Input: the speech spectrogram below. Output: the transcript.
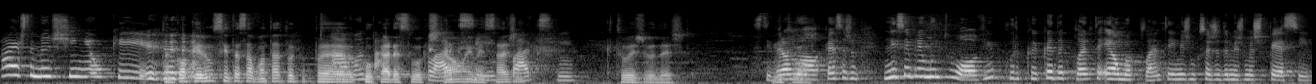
ah, esta manchinha é o quê? Então qualquer um sinta-se à vontade para, para vontade. colocar a sua questão claro em sim, mensagem claro que, sim. que tu ajudas. Se tiver ao meu alcance, ajuda. Nem sempre é muito óbvio, porque cada planta é uma planta, e mesmo que seja da mesma espécie,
